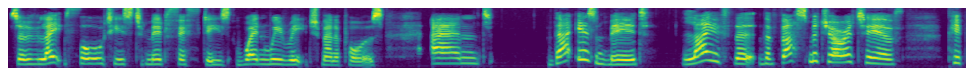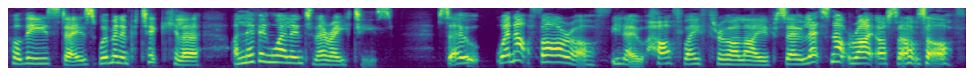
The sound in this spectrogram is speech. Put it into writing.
sort of late 40s to mid 50s when we reach menopause. And that is mid life. The, the vast majority of people these days, women in particular, are living well into their 80s. So we're not far off, you know, halfway through our life. So let's not write ourselves off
